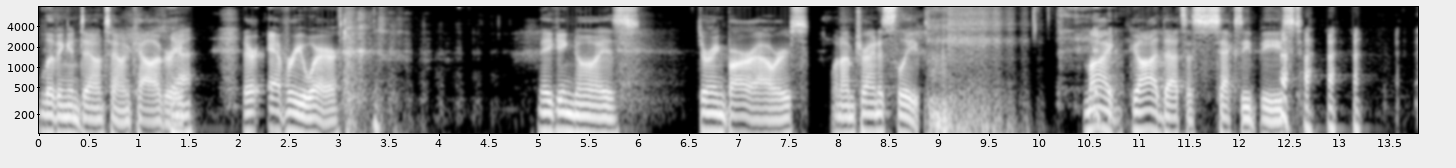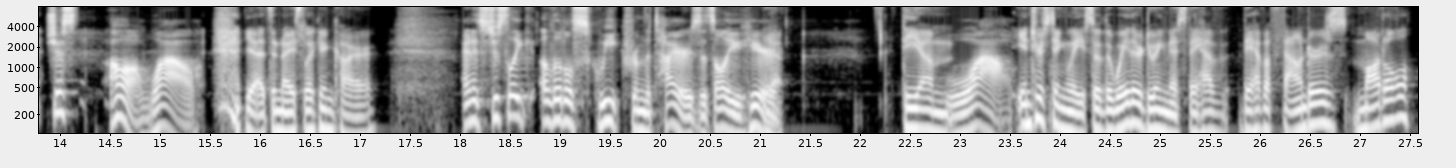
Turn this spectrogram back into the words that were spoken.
living in downtown Calgary. Yeah. They're everywhere. Making noise during bar hours when I'm trying to sleep. My god, that's a sexy beast. Just oh, wow. Yeah, it's a nice looking car. And it's just like a little squeak from the tires. That's all you hear. Yeah. The um Wow. interestingly, so the way they're doing this, they have they have a founders model,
